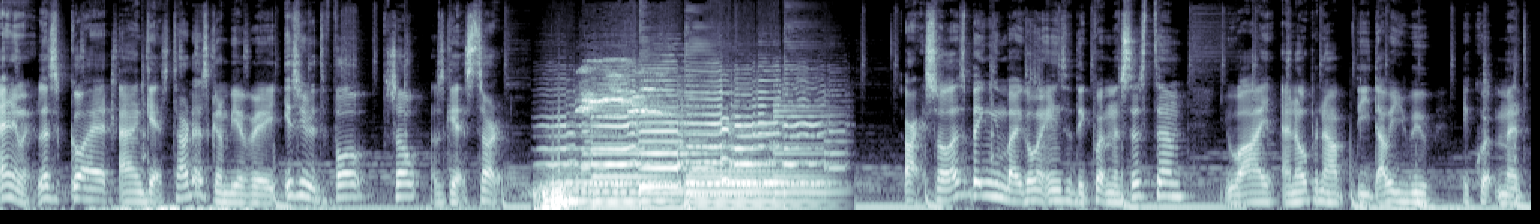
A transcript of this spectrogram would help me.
Anyway, let's go ahead and get started. It's gonna be a very easy to follow, so let's get started. Alright, so let's begin by going into the equipment system, UI, and open up the WB equipment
